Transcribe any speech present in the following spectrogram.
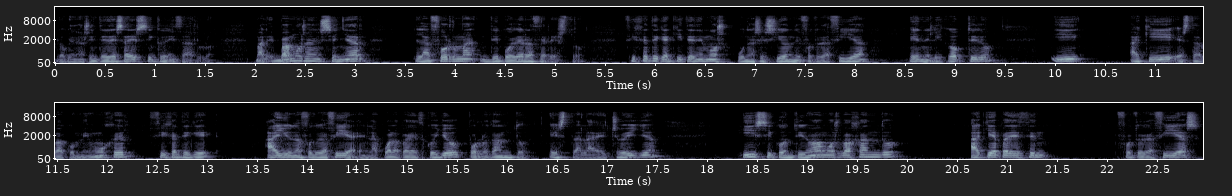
Lo que nos interesa es sincronizarlo. Vale, vamos a enseñar la forma de poder hacer esto. Fíjate que aquí tenemos una sesión de fotografía en helicóptero y aquí estaba con mi mujer. Fíjate que hay una fotografía en la cual aparezco yo, por lo tanto esta la ha hecho ella. Y si continuamos bajando, aquí aparecen fotografías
